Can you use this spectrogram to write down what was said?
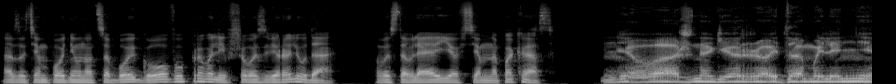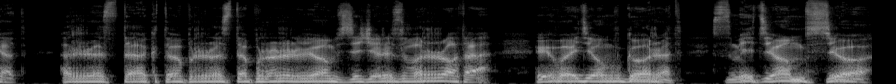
а затем поднял над собой голову провалившего зверолюда, выставляя ее всем на показ. «Неважно, герой там или нет, раз так, то просто прорвемся через ворота и войдем в город, сметем все!»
